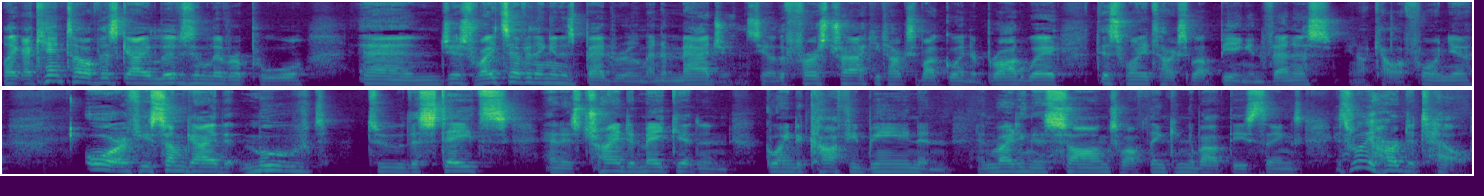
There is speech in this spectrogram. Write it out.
like, I can't tell if this guy lives in Liverpool and just writes everything in his bedroom and imagines. You know, the first track he talks about going to Broadway. This one he talks about being in Venice, you know, California. Or if he's some guy that moved to the States and is trying to make it and going to Coffee Bean and, and writing his songs while thinking about these things. It's really hard to tell.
